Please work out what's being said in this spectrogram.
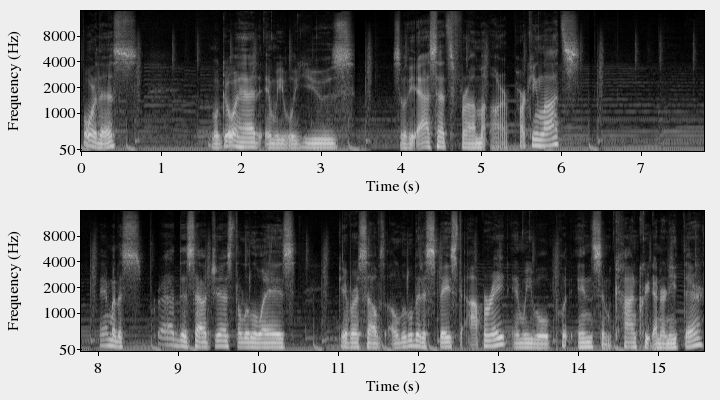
for this. We'll go ahead and we will use some of the assets from our parking lots. I'm going to spread this out just a little ways, give ourselves a little bit of space to operate, and we will put in some concrete underneath there.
